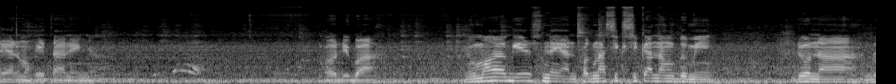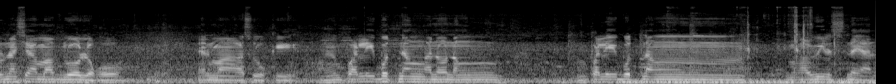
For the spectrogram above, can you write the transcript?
Ayan makita ninyo. O di ba yung mga gears na yan pag nasiksikan ng dumi doon na doon na siya magloloko. Yan mga kasuki. Yung palibot ng ano ng yung palibot ng mga wheels na yan.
